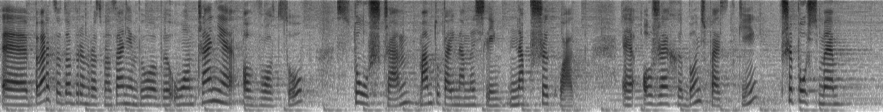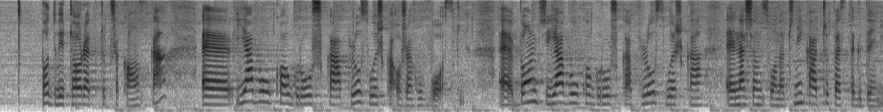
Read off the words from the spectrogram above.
E, Bardzo dobrym rozwiązaniem byłoby łączenie owoców z tłuszczem. Mam tutaj na myśli na przykład e, orzechy bądź pestki. Przypuśćmy podwieczorek czy przekąska, jabłko, gruszka plus łyżka orzechów włoskich, e, bądź jabłko, gruszka plus łyżka e, nasion słonecznika czy pestek dyni.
